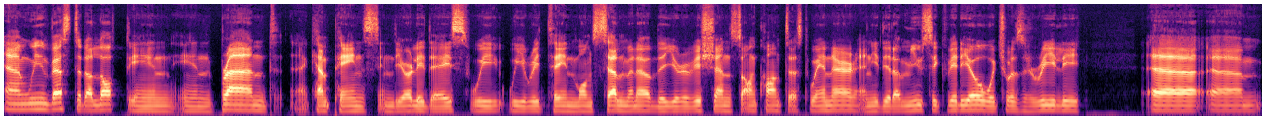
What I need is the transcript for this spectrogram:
and we invested a lot in in brand uh, campaigns in the early days. We we retained Måns Zelmerlöw, the Eurovision Song Contest winner, and he did a music video which was really uh, um,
